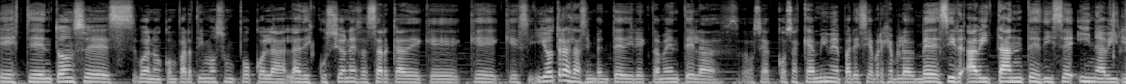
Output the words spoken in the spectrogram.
Este, entonces, bueno, compartimos un poco la- las discusiones acerca de que, que- que y otras las inventé directamente, las, o sea, cosas que a mí me parecía, por ejemplo, en vez de decir habitantes, dice inhabitantes.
